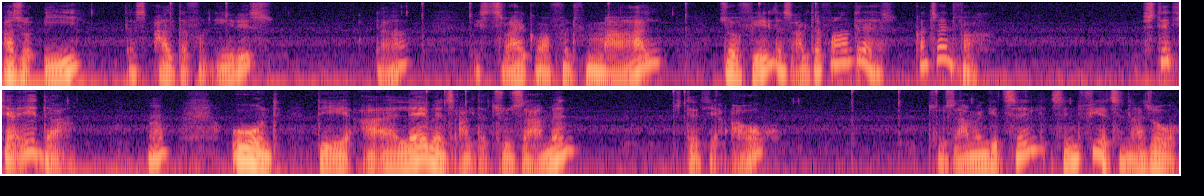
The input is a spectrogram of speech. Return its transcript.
Also I, das Alter von Iris, da ist 2,5 mal so viel das Alter von Andreas. Ganz einfach. Steht ja eh da. Und die äh, Lebensalter zusammen, steht ja auch, zusammengezählt sind 14. Also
